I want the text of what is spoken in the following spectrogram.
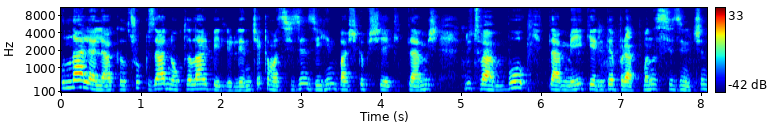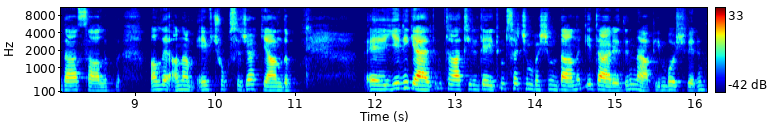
Bunlarla alakalı çok güzel noktalar belirlenecek ama sizin zihin başka bir şeye kitlenmiş. Lütfen bu kitlenmeyi geride bırakmanız sizin için daha sağlıklı. Vallahi anam ev çok sıcak yandım. Ee, yeni geldim tatildeydim saçım başım dağınık idare edin ne yapayım boş verin.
